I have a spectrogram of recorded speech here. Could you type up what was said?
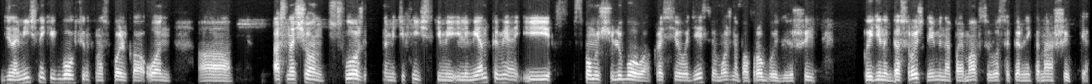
динамичный кикбоксинг, насколько он а, оснащен сложными техническими элементами, и с помощью любого красивого действия можно попробовать завершить поединок досрочно, именно поймав своего соперника на ошибке.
